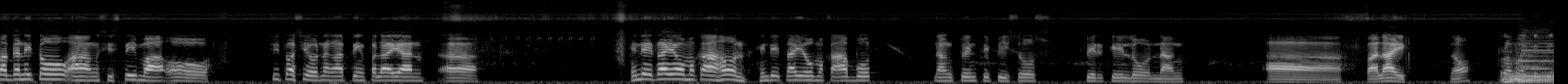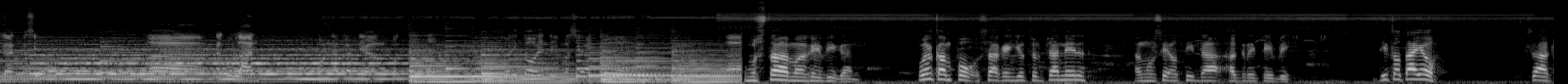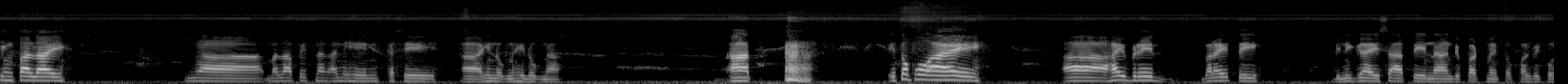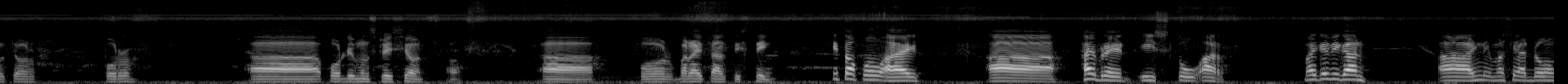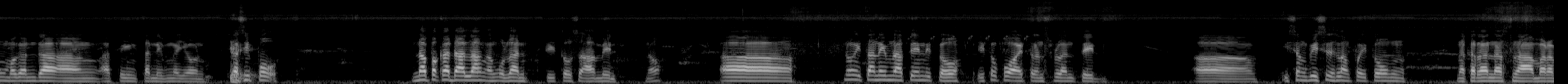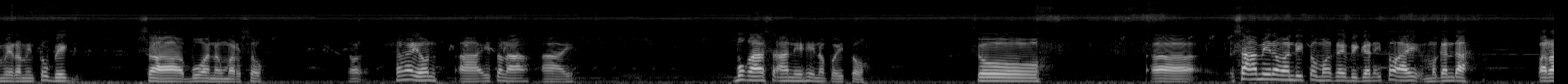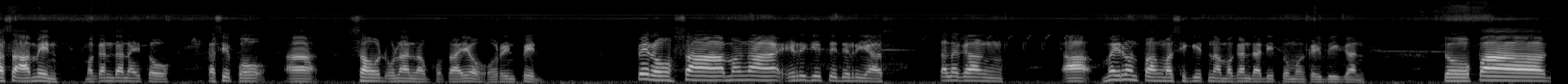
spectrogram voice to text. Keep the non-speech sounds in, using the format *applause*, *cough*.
pag ganito ang sistema o sitwasyon ng ating palayan, ah, hindi tayo makaahon, hindi tayo makaabot ng 20 pesos per kilo ng ah, palay, no? Para mga kaibigan kasi po ah, tagulan o na kanyang pagtubo. So ito hindi masyado ah, Kumusta mga kaibigan? Welcome po sa aking YouTube channel, ang Jose Otida Agri TV. Dito tayo sa aking palay na malapit ng anihin kasi ah, hinog na hinog na. At *clears throat* ito po ay ah, hybrid variety binigay sa atin ng Department of Agriculture for ah, for demonstration oh, ah, for varietal testing. Ito po ay ah, hybrid is 2R. Mga kaibigan, ah, hindi masyadong maganda ang ating tanim ngayon kasi po napakadalang ang ulan dito sa amin, no? Ah, nung itanim natin ito, ito po ay transplanted. Ah, isang beses lang po itong nakaranas na marami-raming tubig sa buwan ng Marso. So, sa ngayon, ah, ito na ay bukas anihin na po ito. So, ah, sa amin naman dito mga kaibigan, ito ay maganda para sa amin. Maganda na ito kasi po ah, sahod ulan lang po tayo o rainfed. Pero sa mga irrigated areas, talagang ah, mayroon pang masigit na maganda dito mga kaibigan. So pag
